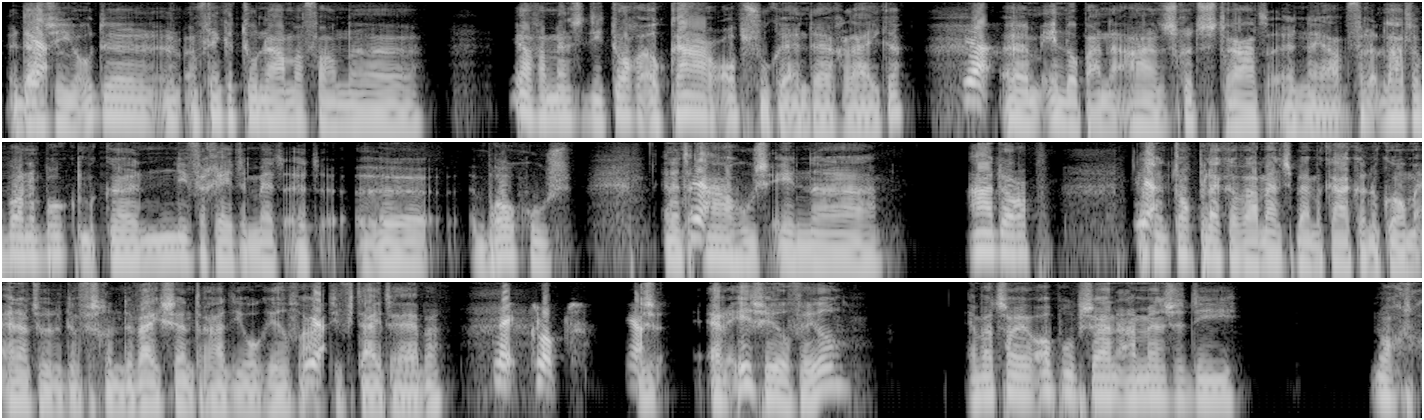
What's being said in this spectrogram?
Daar zie je ook de, een flinke toename van, uh, ja, van mensen die toch elkaar opzoeken en dergelijke. Ja. Um, inloop aan de Aan Schuttenstraat. Uh, nou ja, ver, laten we Bonnenbroek uh, niet vergeten met het Brookhoes en het A-hoes in Adorp. Dat zijn toch plekken waar mensen bij elkaar kunnen komen. En natuurlijk de verschillende wijkcentra die ook heel veel Ja. activiteiten hebben. Nee, klopt. Ja. Dus er is heel veel. En wat zou je oproep zijn aan mensen die nog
